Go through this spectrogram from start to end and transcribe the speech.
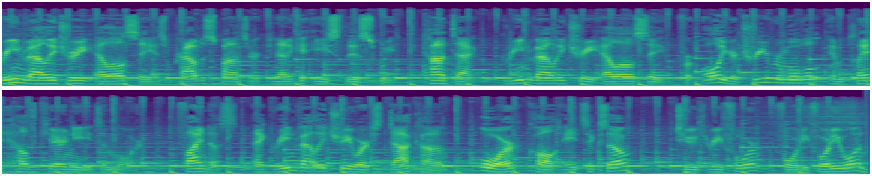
Green Valley Tree LLC is proud to sponsor Connecticut East this week. Contact Green Valley Tree LLC for all your tree removal and plant health care needs and more. Find us at greenvalleytreeworks.com or call 860 234 4041.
